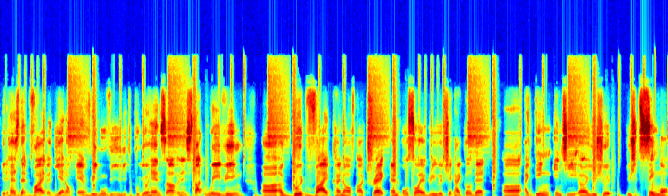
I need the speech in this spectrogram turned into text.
It has that vibe at the end of every movie. You need to put your hands up and then start waving. Uh, a good vibe kind of uh, track. And also, I agree with Sheikh Haikel that uh, I think Inchi, uh, you should you should sing more.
